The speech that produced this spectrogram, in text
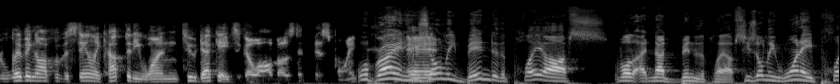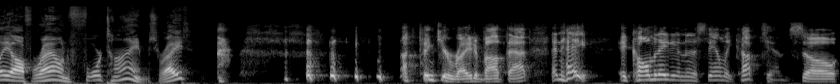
living off of a Stanley Cup that he won two decades ago, almost at this point. Well, Brian, he's and, only been to the playoffs. Well, uh, not been to the playoffs. He's only won a playoff round four times, right? I think you're right about that. And hey, it culminated in a Stanley Cup, Tim. So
